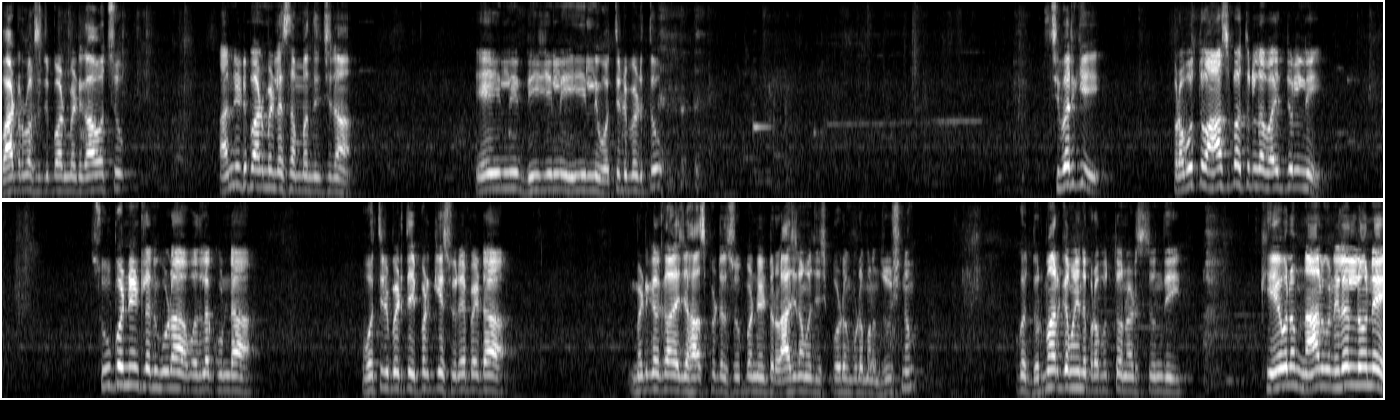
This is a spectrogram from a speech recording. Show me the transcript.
వాటర్ వర్క్స్ డిపార్ట్మెంట్ కావచ్చు అన్ని డిపార్ట్మెంట్లకు సంబంధించిన ఏఈల్ని డీజీల్ని ఈల్ని ఒత్తిడి పెడుతూ చివరికి ప్రభుత్వ ఆసుపత్రుల వైద్యుల్ని సూపరింటెండెంట్లను కూడా వదలకుండా ఒత్తిడి పెడితే ఇప్పటికే Suryapet medical college hospital superintendent రాజీనామా చేసిపోవడం కూడా మనం చూసినాం. ఒక దుర్మార్గమైన ప్రభుత్వం నడుస్తుంది. కేవలం నాలుగు నెలల్లోనే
